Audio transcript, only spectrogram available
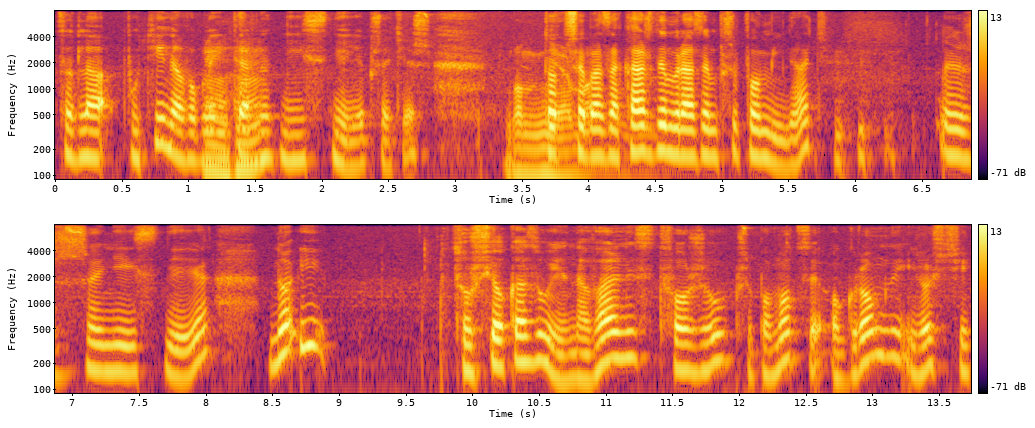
co dla Putina w ogóle mhm. internet nie istnieje przecież. To trzeba ma. za każdym razem przypominać, że nie istnieje. No i cóż się okazuje, Nawalny stworzył przy pomocy ogromnej ilości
